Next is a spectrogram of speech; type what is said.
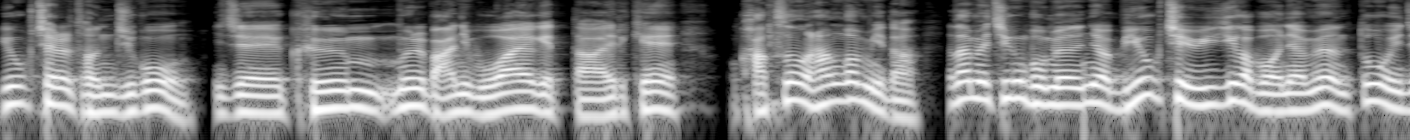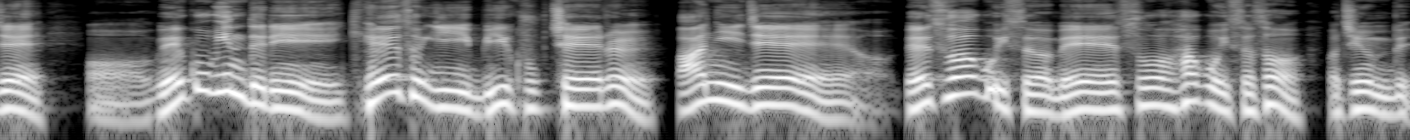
미국채를 던지고 이제 금을 많이 모아야겠다 이렇게 각성을 한 겁니다. 그다음에 지금 보면요 미국채 위기가 뭐냐면 또 이제 어, 외국인들이 계속 이 미국채를 많이 이제 매수하고 있어요. 매수하고 있어서 어, 지금 매-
